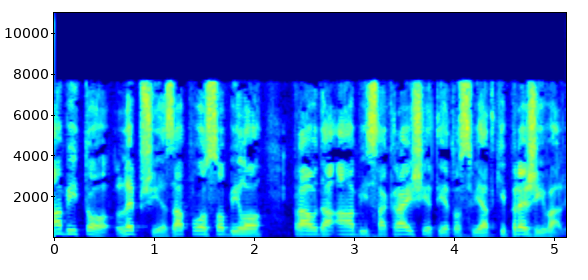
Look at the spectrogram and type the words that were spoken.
aby to lepšie zapôsobilo, pravda, aby sa krajšie tieto sviatky prežívali.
